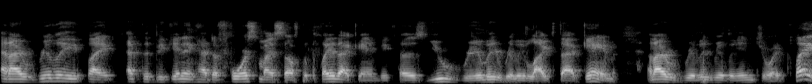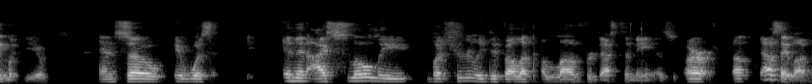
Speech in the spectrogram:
and I really like at the beginning had to force myself to play that game because you really really liked that game and I really really enjoyed playing with you. And so it was and then I slowly but surely developed a love for Destiny as or uh, I'll say love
